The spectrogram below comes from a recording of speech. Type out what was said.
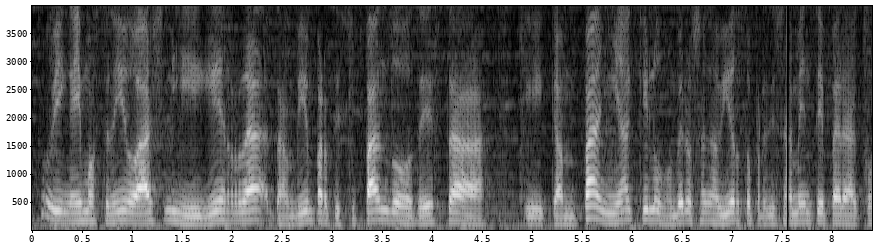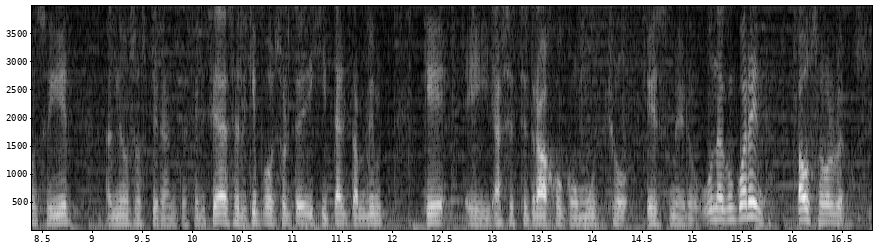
Muy bien, ahí hemos tenido a Ashley Guerra también participando de esta eh, campaña que los bomberos han abierto precisamente para conseguir a nuevos aspirantes. Felicidades al equipo de TV Digital también que eh, hace este trabajo con mucho esmero. Una con 40. Pausa, volvemos.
